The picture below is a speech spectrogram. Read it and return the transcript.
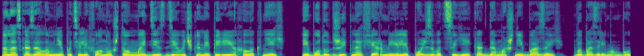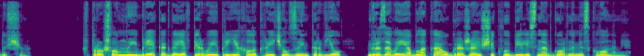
Она сказала мне по телефону, что Мэдди с девочками переехала к ней и будут жить на ферме или пользоваться ей как домашней базой в обозримом будущем. В прошлом ноябре, когда я впервые приехала к Рэйчел за интервью, Грозовые облака угрожающе клубились над горными склонами.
